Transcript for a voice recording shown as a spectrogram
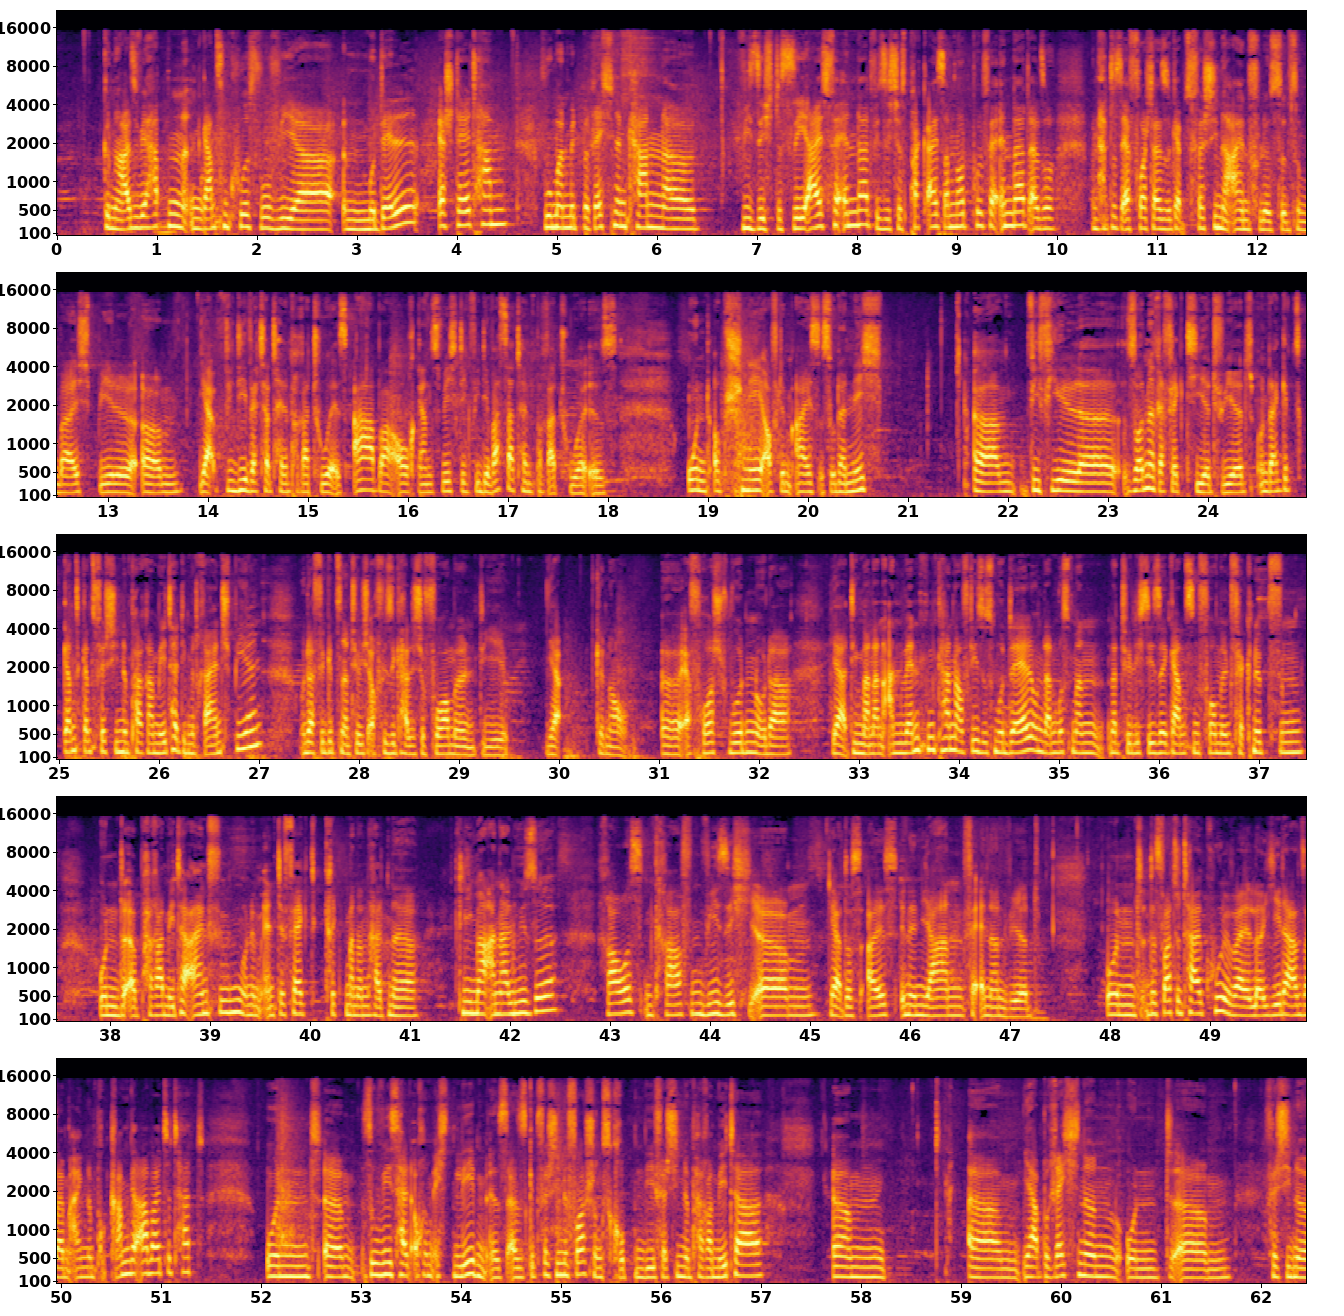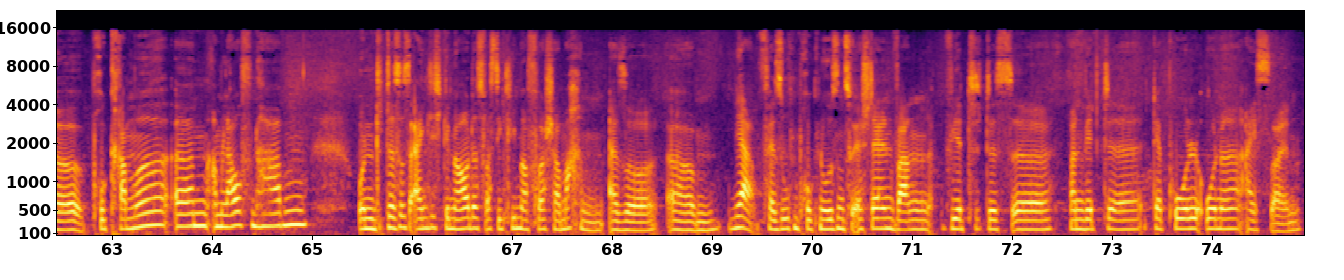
Genau, also wir hatten einen ganzen Kurs, wo wir ein Modell erstellt haben, wo man mit berechnen kann, äh, wie sich das Seeeis verändert, wie sich das Packeis am Nordpol verändert. Also man hat das erforscht, also gibt es verschiedene Einflüsse, zum Beispiel ähm, ja, wie die Wettertemperatur ist, aber auch ganz wichtig, wie die Wassertemperatur ist und ob Schnee auf dem Eis ist oder nicht ähm, wie viel äh, Sonne reflektiert wird. Und da gibt es ganz, ganz verschiedene Parameter, die mit reinspielen. Und dafür gibt es natürlich auch physikalische Formeln, die ja genau äh, erforscht wurden oder ja, die man dann anwenden kann auf dieses Modell. Und dann muss man natürlich diese ganzen Formeln verknüpfen und äh, Parameter einfügen. Und im Endeffekt kriegt man dann halt eine Klimaanalyse raus, einen Graphen, wie sich ähm, ja, das Eis in den Jahren verändern wird. Und das war total cool, weil jeder an seinem eigenen Programm gearbeitet hat. Und ähm, so wie es halt auch im echten Leben ist. Also es gibt verschiedene Forschungsgruppen, die verschiedene Parameter ähm, ähm, ja, berechnen und ähm, verschiedene Programme ähm, am Laufen haben. Und das ist eigentlich genau das, was die Klimaforscher machen. Also ähm, ja, versuchen Prognosen zu erstellen, wann wird, das, äh, wann wird äh, der Pol ohne Eis sein.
